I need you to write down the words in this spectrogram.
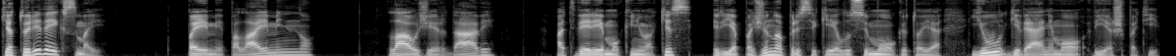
Keturi veiksmai - paėmė palaiminimo, laužė ir davė, atvėrė mokinių akis ir jie pažino prisikėlusi mokytoją, jų gyvenimo viešpatį.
